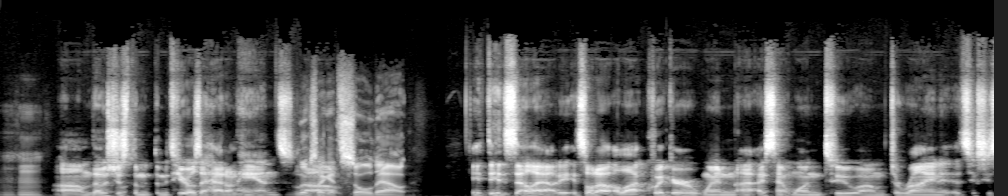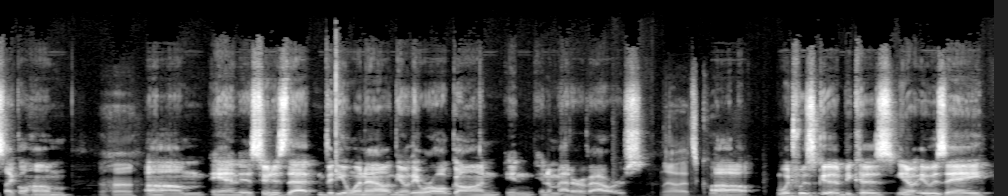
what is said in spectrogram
Mm-hmm. Um, that was just the, the materials I had on hand. Looks like Um, it's sold out. It did sell out. It, it sold out a lot quicker when I, I sent one to um, to Ryan at 60 Cycle Hum. Uh huh. Um, and as soon as that video went out, you know, they were all gone in in a matter of hours, No, that's cool. uh, which was good because you know it was a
